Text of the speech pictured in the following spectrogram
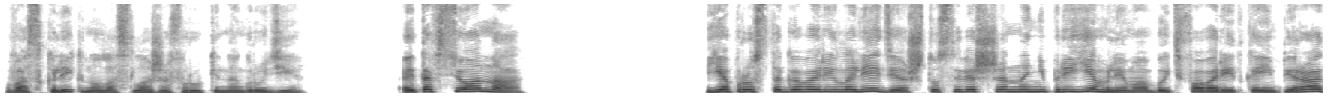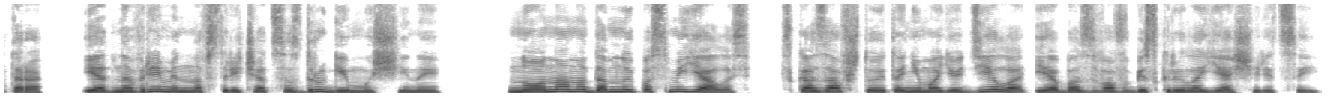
Воскликнула, сложив руки на груди. «Это все она!» Я просто говорила леди, что совершенно неприемлемо быть фавориткой императора и одновременно встречаться с другим мужчиной. Но она надо мной посмеялась, сказав, что это не мое дело и обозвав бескрылой ящерицей.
